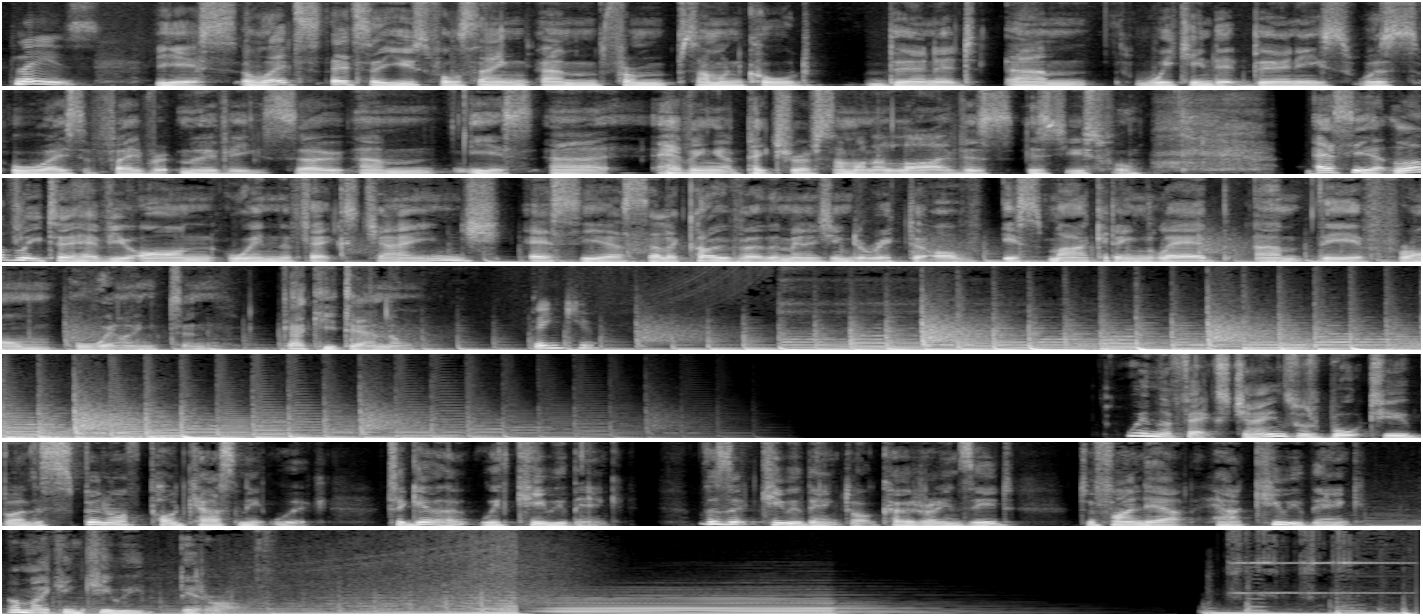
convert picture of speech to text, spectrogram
Please. Yes, well, that's that's a useful thing um, from someone called Bernard, um, Weekend at Bernie's was always a favourite movie. So um, yes, uh, having a picture of someone alive is is useful. Assia, lovely to have you on When the Facts Change. Assia Salikhova, the Managing Director of Smarketing Lab, um, there from Wellington. Ka. Thank you. When the Facts Change was brought to you by the Spinoff Podcast Network, together with KiwiBank. Visit kiwibank.co.nz to find out how KiwiBank are making Kiwi better off.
